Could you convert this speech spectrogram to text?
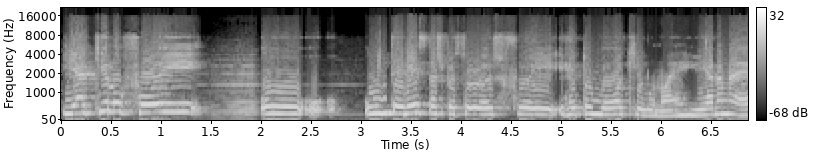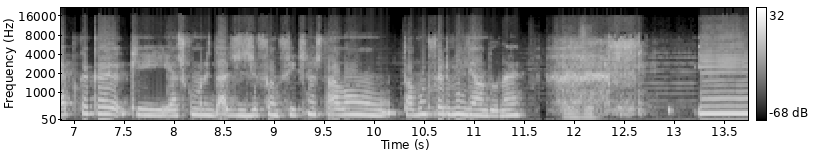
E aquilo foi. O, o, o interesse das pessoas foi. retomou aquilo, não é? E era na época que, que as comunidades de fanfiction estavam, estavam fervilhando, né? Entendi. E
